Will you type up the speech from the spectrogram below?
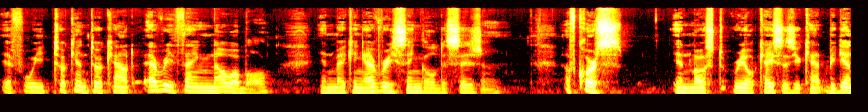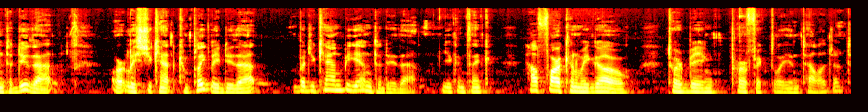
if we took into account everything knowable in making every single decision. Of course, in most real cases, you can't begin to do that or at least you can't completely do that, but you can begin to do that. You can think, how far can we go toward being perfectly intelligent?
